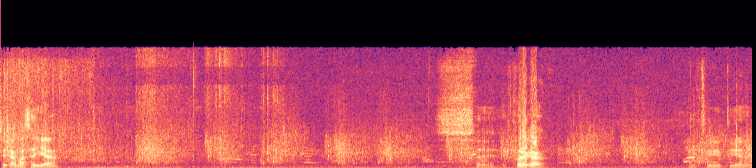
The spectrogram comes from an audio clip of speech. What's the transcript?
será más allá. Sí, es por acá. Definitivamente.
